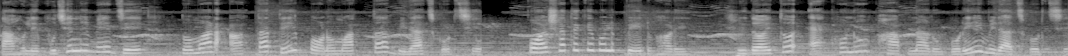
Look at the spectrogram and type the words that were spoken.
তাহলে বুঝে নেবে যে তোমার আত্মাতে পরমাত্মা বিরাজ করছে। পয়সাতে কেবল পেট ভরে, হৃদয় তো এখনও ভাবনার উপরেই বিরাজ করছে।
